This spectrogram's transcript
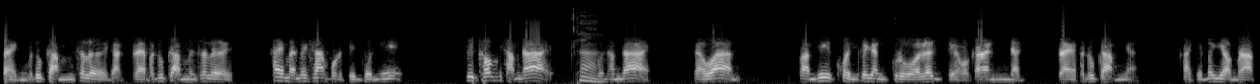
แต่งพันธุกรรมมันซะเลย ดัดแปลงพันธุกรรมมันซะเลย ให้มันไม่สร้างโปรตีนตัวนี้ ซึ่งเขาทำได้ค่ะคนทำได้ แต่ว่าความที่คนก็ยังกลัวเรื่องเกี่ยวกับการดัดแปลงพันธุกรรมเนี่ย อาจจะไม่ยอมรับ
